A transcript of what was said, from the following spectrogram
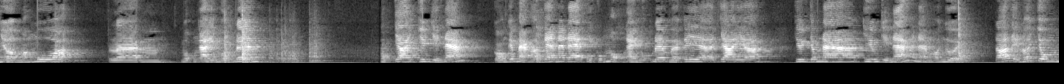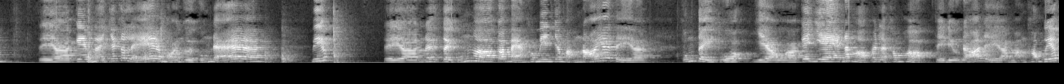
nhờ mặn mua là một ngày một đêm. Một chai chuyên trị nám. Còn cái bạn ở Canada thì cũng một ngày một đêm về cái chai chuyên trong na chuyên trị nám này nè mọi người. Đó thì nói chung thì uh, kem này chắc có lẽ mọi người cũng đã biết. Thì à, uh, tùy cũng uh, có bạn comment cho mận nói á, thì uh, cũng tùy thuộc vào uh, cái da nó hợp hay là không hợp. Thì điều đó thì uh, mận không biết.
